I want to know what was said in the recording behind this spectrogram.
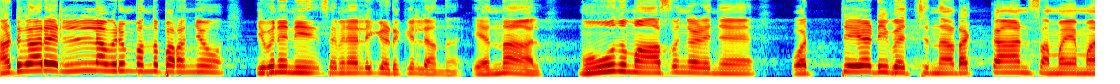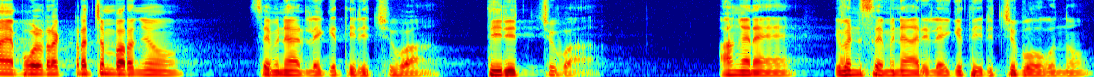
നാട്ടുകാരെല്ലാവരും വന്ന് പറഞ്ഞു ഇവനെ ഇനി സെമിനാറിലേക്ക് എടുക്കില്ല എന്ന്. എന്നാൽ മൂന്ന് മാസം കഴിഞ്ഞ് ഒറ്റയടി വെച്ച് നടക്കാൻ സമയമായപ്പോൾ റക്ടച്ചൻ പറഞ്ഞു സെമിനാറിലേക്ക് തിരിച്ചു വാ തിരിച്ചു വാ. അങ്ങനെ ഇവൻ സെമിനാറിലേക്ക് തിരിച്ചു പോകുന്നു.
